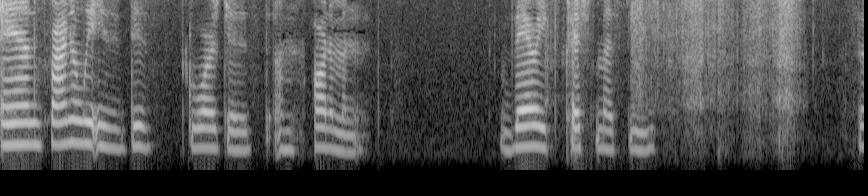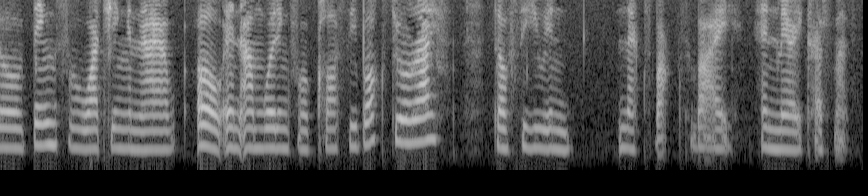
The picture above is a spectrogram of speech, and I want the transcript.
And finally is this gorgeous um, ornament. Very Christmassy so thanks for watching and I oh and I'm waiting for a Classy box to arrive. So I'll see you in next box. Bye and Merry Christmas.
